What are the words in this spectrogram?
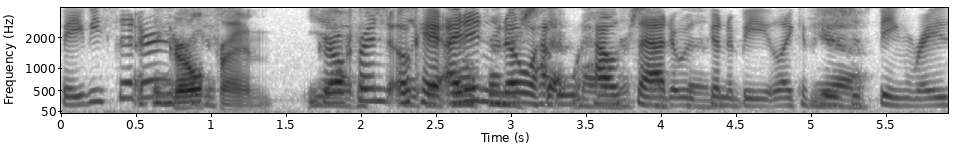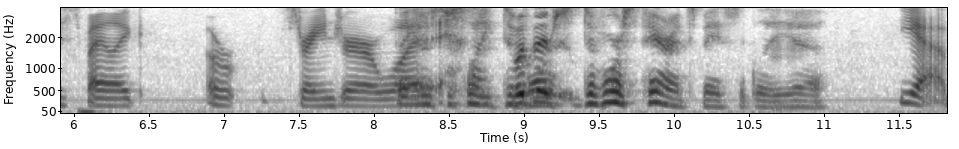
babysitter? think it's like a s- girlfriend. Yeah, girlfriend? like a- like okay, I didn't know how, how or sad it was going to be. Like if he was just being raised by like a stranger or I think what. it was just like But then- divorced divorced parents, basically. Yeah, yeah,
